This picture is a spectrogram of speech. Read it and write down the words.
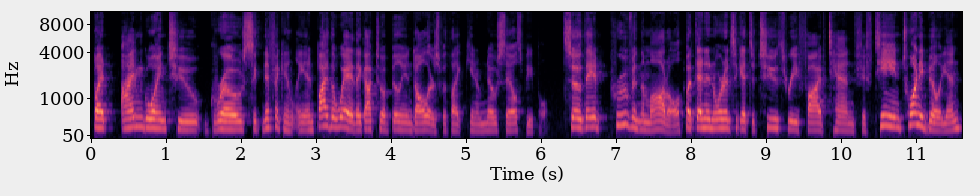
but I'm going to grow significantly. And by the way, they got to a billion dollars with like, you know, no salespeople. So they had proven the model. But then in order to get to two, three, five, 10, 15, 20 billion,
